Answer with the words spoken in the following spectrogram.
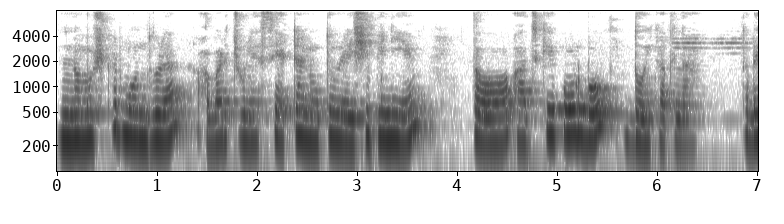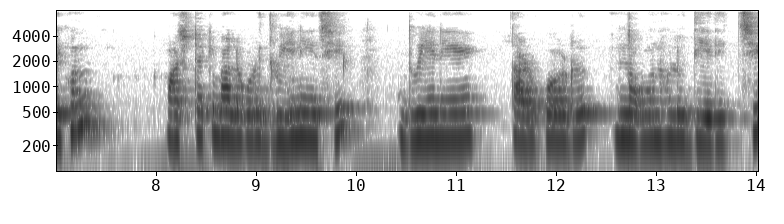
নমস্কার বন্ধুরা, আবার চলে এসেছি একটা নতুন রেসিপি নিয়ে। তো আজকে করব দই কাতলা। তো দেখুন, মাছটাকে ভালো করে ধুয়ে নিয়েছি। ধুয়ে নিয়ে তার উপর লবণ হলুদ দিয়ে দিচ্ছি।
